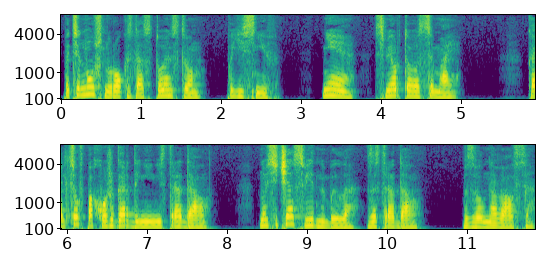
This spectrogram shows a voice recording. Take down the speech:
потянул шнурок с достоинством, пояснив. «Не, с мертвого сымай». Кольцов, похоже, гордыней не страдал. Но сейчас видно было, застрадал. Взволновался.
